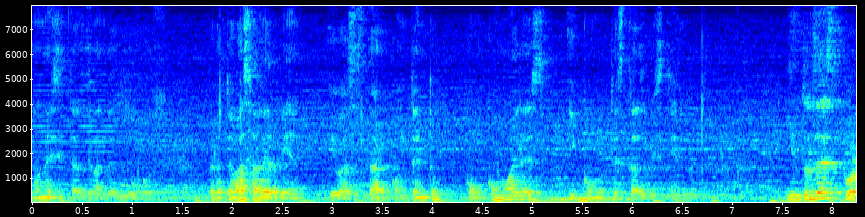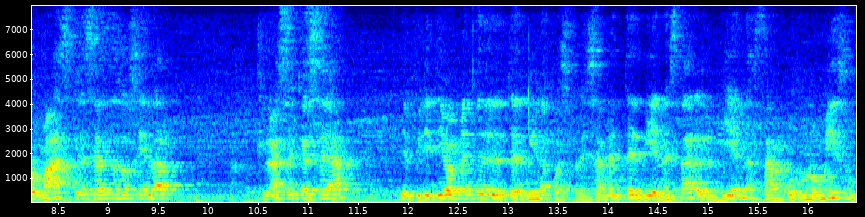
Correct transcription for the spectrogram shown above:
no necesitas grandes lujos, pero te vas a ver bien y vas a estar contento con cómo eres y cómo te estás vistiendo. Y entonces, por más que seas de sociedad, clase que sea, definitivamente determina pues precisamente el bienestar, el bienestar por uno mismo.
